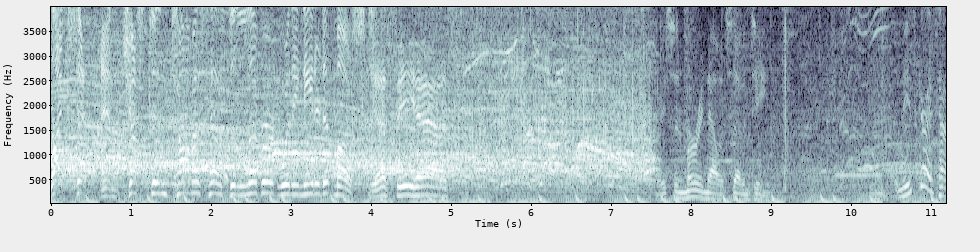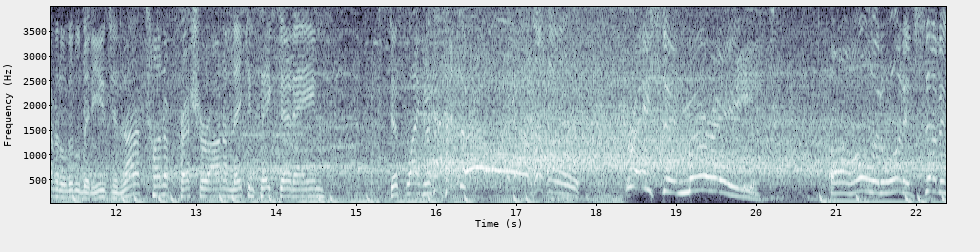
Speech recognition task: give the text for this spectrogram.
likes it, and Justin Thomas has delivered when he needed it most. Yes, he has. Grayson Murray now at 17. And these guys have it a little bit easier. Not a ton of pressure on them. They can take dead aim. Just like that. Oh, Grayson Murray. A hole in one at 17.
